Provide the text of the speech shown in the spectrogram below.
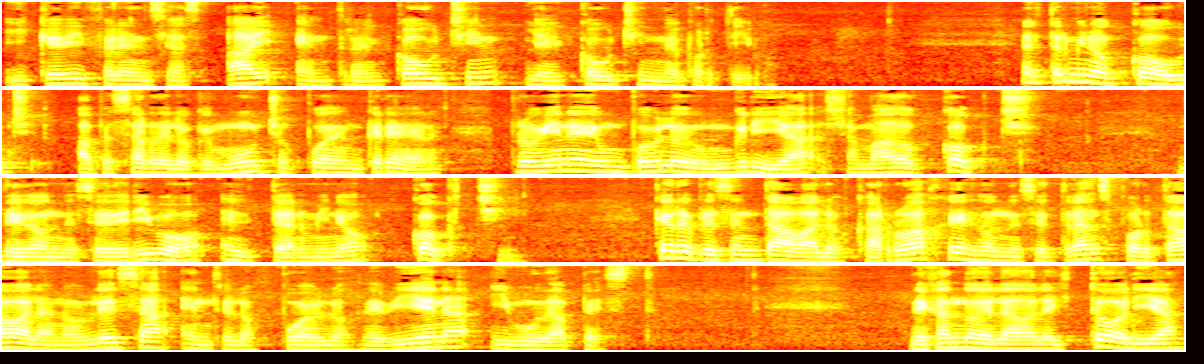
y qué diferencias hay entre el coaching y el coaching deportivo. El término coach, a pesar de lo que muchos pueden creer, proviene de un pueblo de Hungría llamado Koch, de donde se derivó el término Kokchi, que representaba los carruajes donde se transportaba la nobleza entre los pueblos de Viena y Budapest. Dejando de lado la historia,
